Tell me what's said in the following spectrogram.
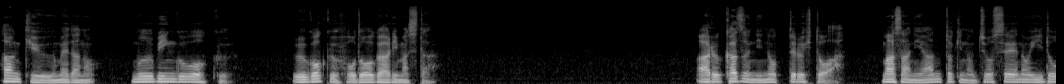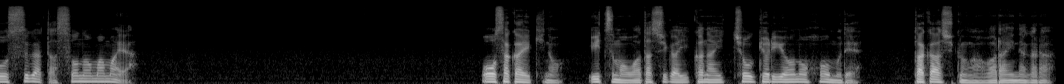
阪急梅田のムービングウォーク、動く歩道がありました。歩かずに乗ってる人は、まさにあん時の女性の移動姿そのままや。大阪駅のいつも私が行かない長距離用のホームで、高橋くんは笑いながら、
